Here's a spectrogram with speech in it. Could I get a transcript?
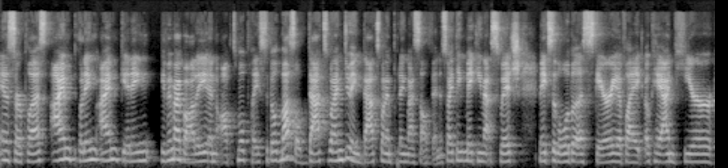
in a surplus. I'm putting, I'm getting, giving my body an optimal place to build muscle. That's what I'm doing. That's what I'm putting myself in. So I think making that switch makes it a little bit less scary of like, okay, I'm here,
